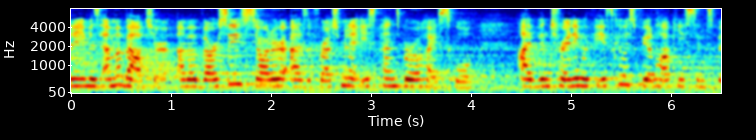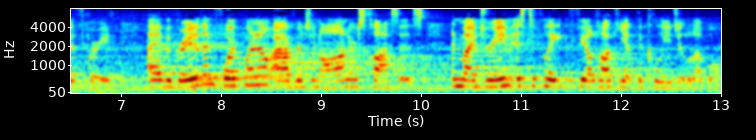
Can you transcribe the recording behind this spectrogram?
name is Emma Boutcher. I'm a varsity starter as a freshman at East Pennsboro High School. I've been training with East Coast Field Hockey since fifth grade. I have a greater than 4.0 average in all honors classes, and my dream is to play field hockey at the collegiate level.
